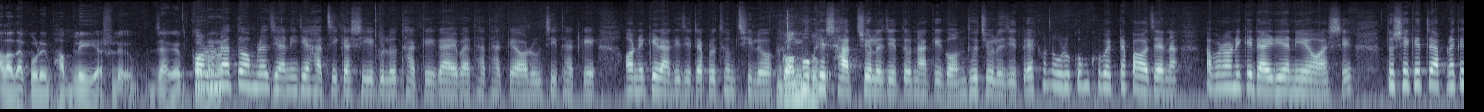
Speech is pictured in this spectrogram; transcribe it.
আলাদা করে ভাবলেই আসলে জায়গায় করোনা তো আমরা জানি যে হাঁচি কাশি এগুলো থাকে গায়ে ব্যথা থাকে অরুচি থাকে। অনেকের আগে যেটা প্রথম ছিল মুখে স্বাদ চলে যেত নাকে গন্ধ চলে যেত। এখন ওরকম খুব একটা পাওয়া যায় না। আবার অনেকে ডায়রিয়া নিয়েও আসে। তো সেক্ষেত্রে আপনাকে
